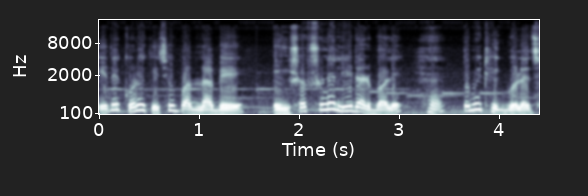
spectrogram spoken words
এতে কোনো কিছু বদলাবে। এইসব শুনে লিডার বলে হ্যাঁ তুমি ঠিক বলেছ।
